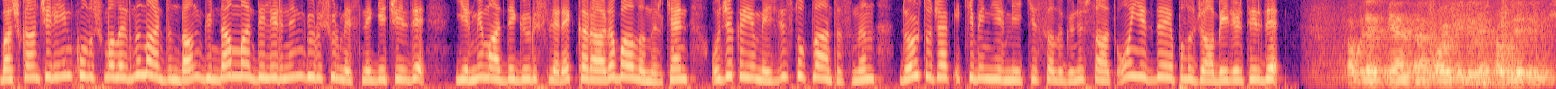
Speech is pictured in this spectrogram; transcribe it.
Başkan Çelik'in konuşmalarının ardından gündem maddelerinin görüşülmesine geçildi. 20 madde görüşülerek karara bağlanırken Ocak ayı meclis toplantısının 4 Ocak 2022 Salı günü saat 17'de yapılacağı belirtildi. Kabul etmeyenler oy birliğiyle kabul edilmiş.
